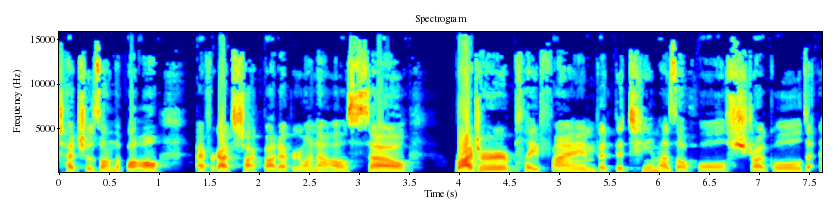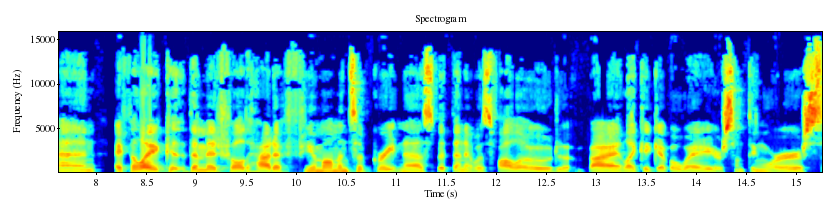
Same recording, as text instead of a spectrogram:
touches on the ball, I forgot to talk about everyone else. So Roger played fine, but the team as a whole struggled. And I feel like the midfield had a few moments of greatness, but then it was followed by like a giveaway or something worse.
